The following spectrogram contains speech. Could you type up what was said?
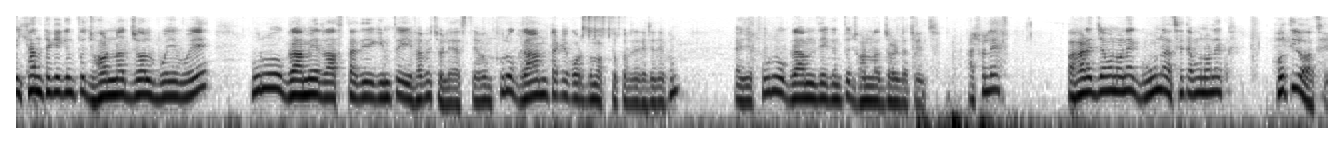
ওইখান থেকে কিন্তু ঝর্ণার জল বয়ে বয়ে পুরো গ্রামের রাস্তা দিয়ে কিন্তু এইভাবে চলে আসছে এবং পুরো গ্রামটাকে কর্দমাক্ত করে রেখেছে দেখুন। এই যে পুরো গ্রাম দিয়ে কিন্তু ঝর্ণার জলটা চলছে। আসলে পাহাড়ের যেমন অনেক গুণ আছে তেমন অনেক ক্ষতিও আছে।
